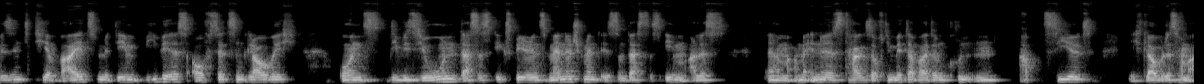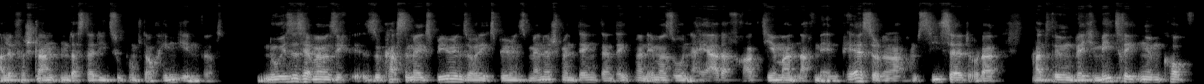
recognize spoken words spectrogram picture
Wir sind hier weit mit dem, wie wir es aufsetzen, glaube ich. Und die Vision, dass es Experience Management ist und dass das eben alles ähm, am Ende des Tages auf die Mitarbeiter und Kunden abzielt. Ich glaube, das haben alle verstanden, dass da die Zukunft auch hingehen wird. Nur ist es ja, wenn man sich so Customer Experience oder Experience Management denkt, dann denkt man immer so, naja, da fragt jemand nach einem NPS oder nach einem C-Set oder hat irgendwelche Metriken im Kopf.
